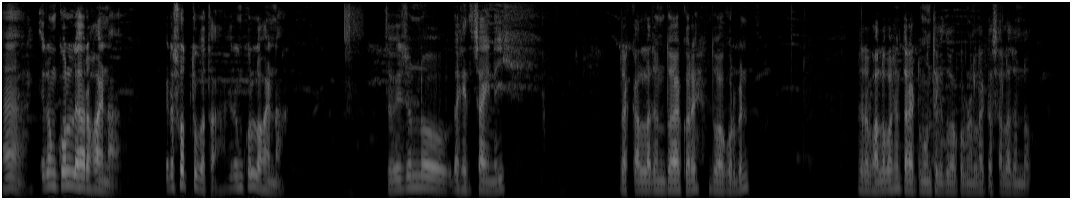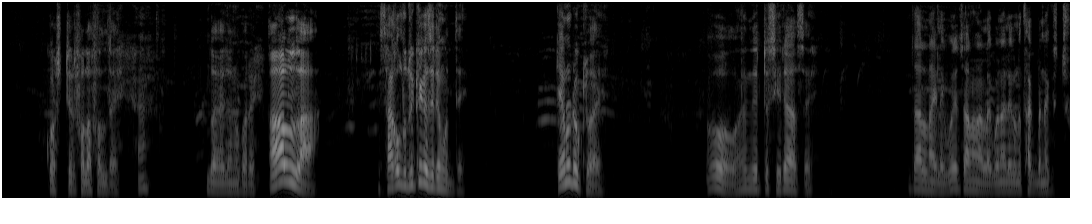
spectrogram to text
হ্যাঁ এরকম করলে আর হয় না। এটা সত্য কথা এরকম করলে হয় না। তো এই জন্য দেখাতে চাই নেই। যাক, আল্লাহ যেন দয়া করে, দোয়া করবেন। যারা ভালোবাসেন, তারা একটু মন থেকে দোয়া করবেন আল্লাহর কাছে। আল্লাহ যেন কষ্টের ফলাফল দেয় হ্যাঁ? দয়া যেন করে। আল্লাহ! ছাগল তো ঢুকে গেছে এটার মধ্যে। কেন ঢুকলো হয় ও একটু সিরা আছে। জাল নাই লাগবে, জাল জ্বালানা লাগবে না এগুলো থাকবে না কিছু।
